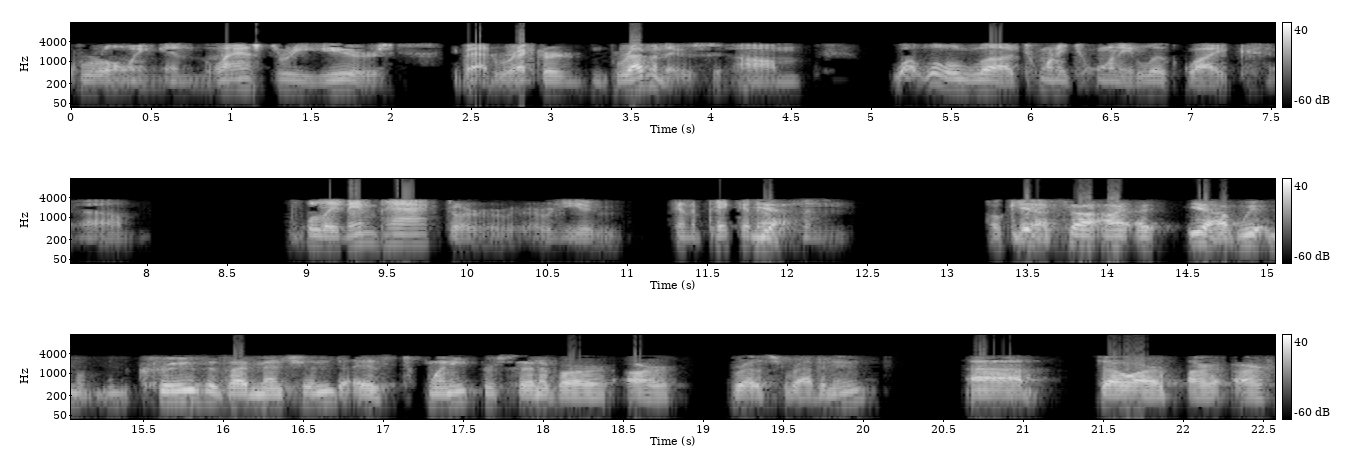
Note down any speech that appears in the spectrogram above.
growing in the last three years. You've had record revenues. Um, what will uh, 2020 look like? Um, will it impact, or, or are you going to pick it yes. up? And okay, yeah. So I, I yeah, we, cruise, as I mentioned, is twenty percent of our our gross revenue. Uh, so our, our our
